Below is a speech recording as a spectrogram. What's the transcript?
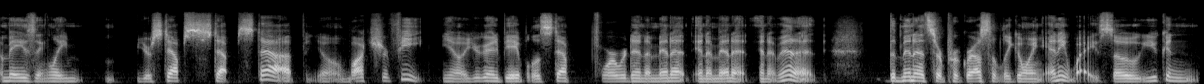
amazingly, your steps, step, step, you know, watch your feet. You know, you're going to be able to step forward in a minute, in a minute, in a minute. The minutes are progressively going anyway. So you can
